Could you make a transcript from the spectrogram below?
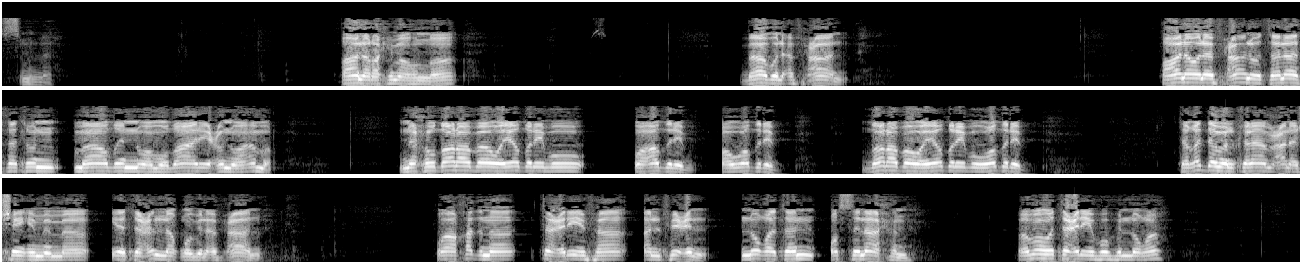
بسم الله. قال رحمه الله باب الأفعال. قال والأفعال ثلاثة ماض ومضارع وأمر. نحو ضرب ويضرب وأضرب أو واضرب. ضرب ويضرب واضرب. تقدم الكلام على شيء مما يتعلق بالأفعال. وأخذنا تعريف الفعل لغة واصطلاحا فما هو تعريفه في اللغة؟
